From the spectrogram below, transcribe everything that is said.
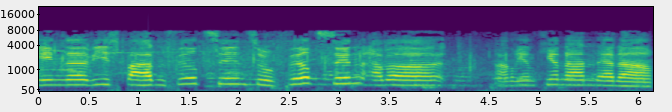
in Wiesbaden 14 zu 14, aber Adrian Kirnan, der da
